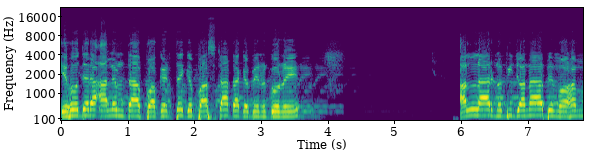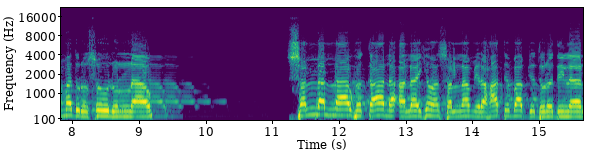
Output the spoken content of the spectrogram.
ইহুদের আলেমটা পকেট থেকে পাঁচটা টাকা বের করে আল্লাহর নবী জনাবে মোহাম্মদ রসুল্লাহ সাল্লাল্লাহু তাআলা আলাইহি ওয়াসাল্লামের হাতে বাবজে ধরে দিলেন।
